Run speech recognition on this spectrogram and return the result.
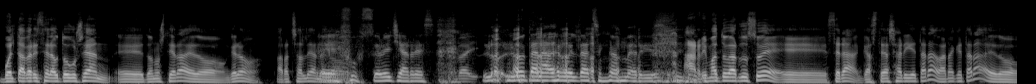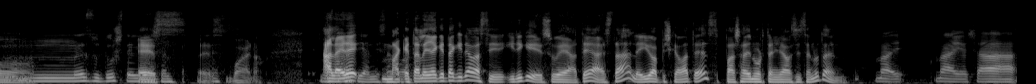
Buelta berriz ere autobusean, eh, donostiara edo, gero, arratsaldean Eh, edo. uf, zoro itxarrez. Bai. Lo, lotan ager bueltatzen gan berriz. Arrimatu behar duzue, eh, zera, gaztea sarietara, banaketara, edo... Mm, ez dut uste. Ez, esan. ez, bueno. Hala ere, maketa lehiaketak irabazi, iriki zue atea, ez da? Lehioa pixka batez, pasa den urten irabazi zenuten. Bai, bai, osea,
